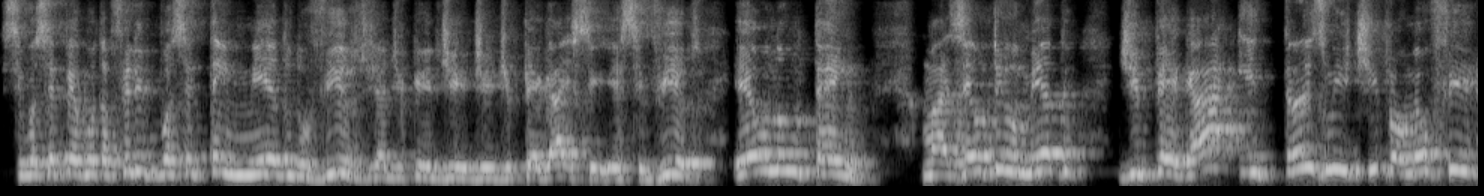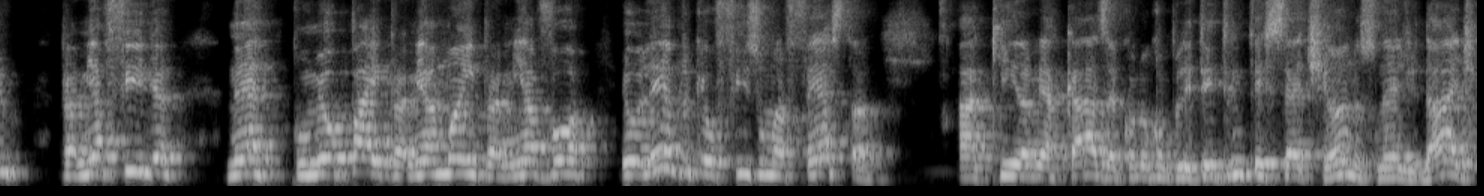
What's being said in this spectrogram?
se você pergunta, Felipe, você tem medo do vírus, de, de, de, de, pegar esse, esse vírus? Eu não tenho, mas eu tenho medo de pegar e transmitir para o meu filho, para minha filha, né? para o meu pai, para minha mãe, para minha avó. Eu lembro que eu fiz uma festa aqui na minha casa quando eu completei 37 anos né, de idade.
